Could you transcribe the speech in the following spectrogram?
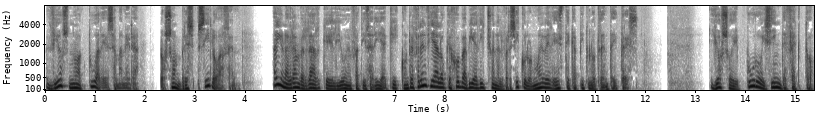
Dios no actúa de esa manera. Los hombres sí lo hacen. Hay una gran verdad que Eliú enfatizaría aquí con referencia a lo que Job había dicho en el versículo 9 de este capítulo 33. Yo soy puro y sin defecto,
